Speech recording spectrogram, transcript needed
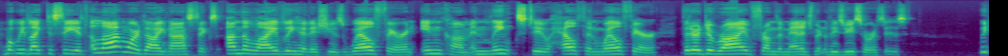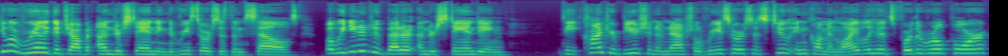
What we'd like to see is a lot more diagnostics on the livelihood issues, welfare and income, and links to health and welfare that are derived from the management of these resources. We do a really good job at understanding the resources themselves, but we need to do better at understanding the contribution of natural resources to income and livelihoods for the rural poor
